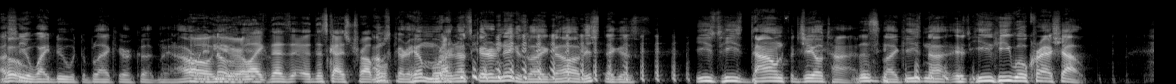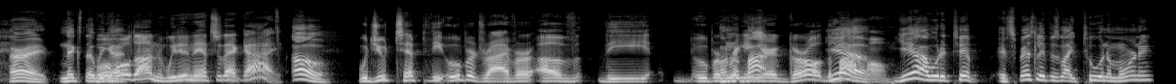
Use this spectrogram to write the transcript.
I Who? see a white dude with the black haircut, man. I Oh, already know. you're like that's, uh, this guy's trouble. I'm scared of him more than I'm scared of niggas. Like, no, this nigga's he's he's down for jail time. This- like he's not. he he will crash out. All right. Next up, we well, got. hold on. We didn't answer that guy. Oh, Would you tip the Uber driver of the Uber on the bringing bot. your girl the yeah, bot home? Yeah, I would have tipped, especially if it's like two in the morning.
